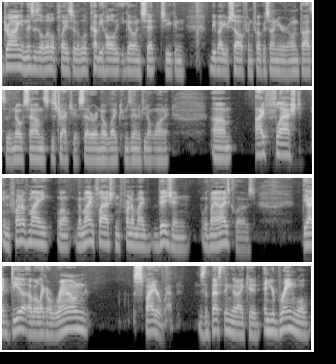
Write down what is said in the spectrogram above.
drawing, and this is a little place of a little cubby hole that you go and sit so you can be by yourself and focus on your own thoughts so no sounds distract you, et cetera. No light comes in if you don't want it. Um, I flashed in front of my, well, my mind flashed in front of my vision with my eyes closed the idea of a, like a round spider web is the best thing that I could. And your brain will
